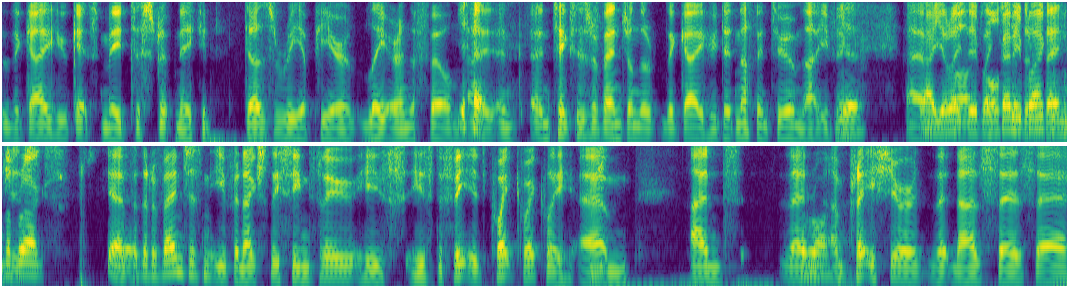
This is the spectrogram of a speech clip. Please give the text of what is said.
the guy who gets made to strip naked does reappear later in the film Yeah. and and takes his revenge on the the guy who did nothing to him that evening. Yeah, Um, ah, you're right, Dave. Like Benny Blanco from revenge the is- Bronx. Yeah, Yeah. but the revenge isn't even actually seen through. He's he's defeated quite quickly, um, and then I'm pretty sure that Nas says, uh,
